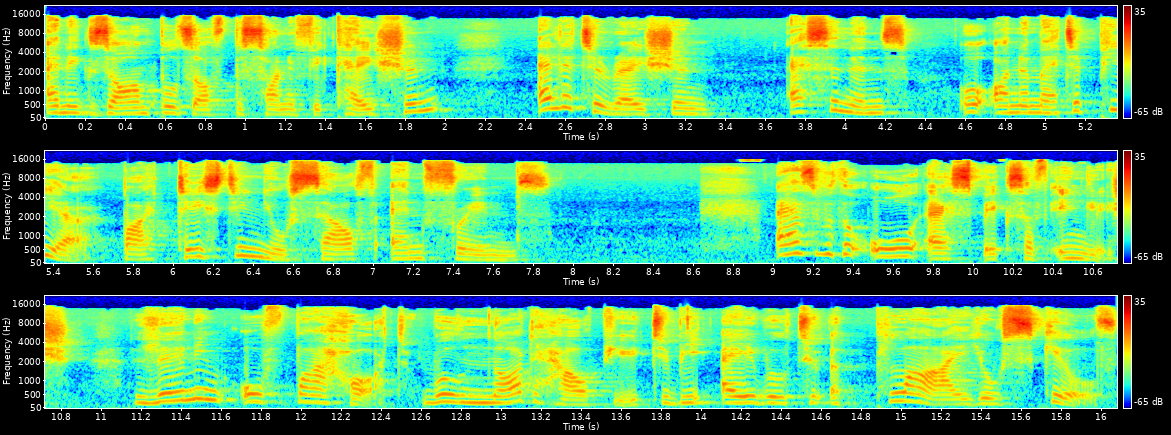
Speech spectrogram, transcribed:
and examples of personification, alliteration, assonance, or onomatopoeia by testing yourself and friends. As with all aspects of English, learning off by heart will not help you to be able to apply your skills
